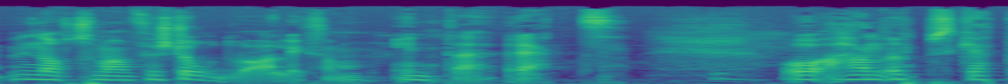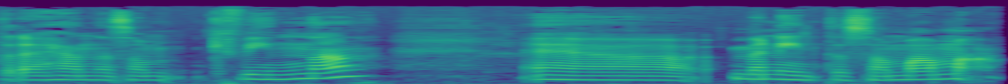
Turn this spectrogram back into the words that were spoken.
Något som han förstod var liksom inte rätt. Och han uppskattade henne som kvinna. Eh, men inte som mamma.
